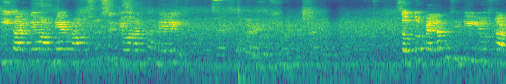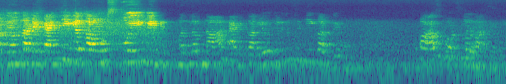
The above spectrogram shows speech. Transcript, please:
ਕੀ ਕਰਦੇ ਹੋ ਆਪਣੇ ਅਕਾਊਂਟਸ ਨੂੰ ਸਿਕਿਉਰ ਰੱਖਣ ਦੇ ਲਈ ਸਭ ਤੋਂ ਪਹਿਲਾਂ ਤੁਸੀਂ ਕੀ ਯੂਜ਼ ਕਰਦੇ ਹੋ? ਤੁਹਾਡੇ ਬੈਂਕਿੰਗ ਅਕਾਊਂਟਸ ਕੋਈ ਵੀ ਮਤਲਬ ਨਾ ਹੈਕ ਕਰ ਲਿਓ ਜਿਹੜੇ ਤੁਸੀਂ ਕੀ ਕਰਦੇ ਹੋ? ਪਾਸਪੋਰਟ ਲਗਾਉਂਦੇ ਹੋ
